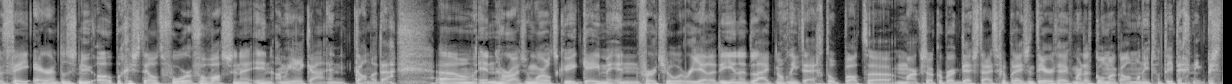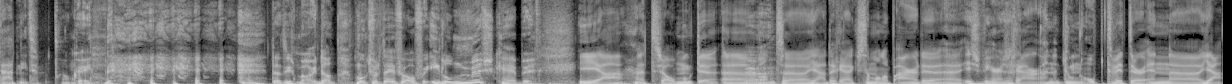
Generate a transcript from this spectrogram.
VR. Dat is nu opengesteld voor volwassenen in Amerika en Canada. in Horizon Worlds kun je gamen in virtual reality. En het lijkt nog niet echt op wat Mark Zuckerberg destijds gepresenteerd heeft, maar dat kon ook allemaal niet, want die techniek bestaat niet. Oké. dat is mooi. Dan moeten we het even over Elon Musk hebben. Ja, het zal moeten. Uh, ja. Want uh, ja, de rijkste man op aarde uh, is weer eens raar aan het doen op Twitter. En ja,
